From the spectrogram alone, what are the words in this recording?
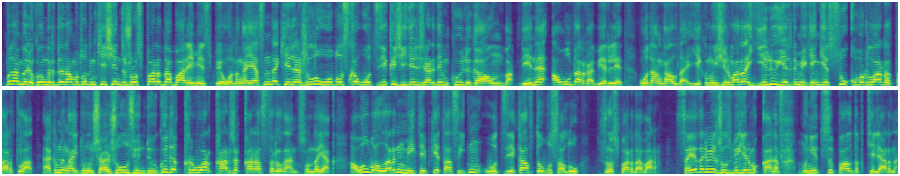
Бұдан бөлек өңірді дамытудың кешенді жоспары да бар емес пе. Оның аясында келер жылы облысқа 32 жедел жәрдем көлігі алынбақ. Дені ауылдарға беріледі. Одан қалды 2020-да 50 елді мекенге су құбырлары тартылады. Әкімнің айтуынша жол жөндеуге де қыруар қаржы қарастырылған. Сондай-ақ ауыл балаларын мектепке таситын 32 автобус алу жоспарда бар. Саят Жұлдызбек муниципалдық телеарна.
